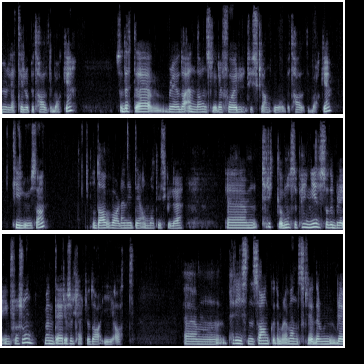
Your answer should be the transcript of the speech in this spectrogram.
mulighet til å betale tilbake. Så dette ble jo da enda vanskeligere for Tyskland å betale tilbake til USA. Og da var det en idé om at de skulle eh, trykke opp masse penger så det ble inflasjon. Men det resulterte jo da i at prisene sank, og det ble vanskelig. Det ble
